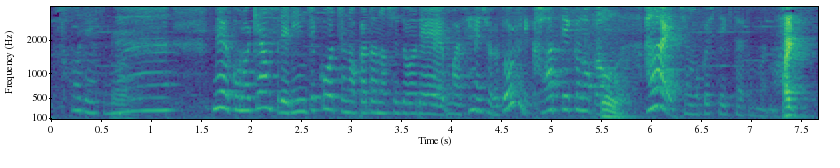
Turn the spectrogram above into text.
そうですね、ねこのキャンプで臨時コーチの方の指導で、まあ、選手がどういうふうに変わっていくのかをそう。だよはい注目していきたいと思います。はい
